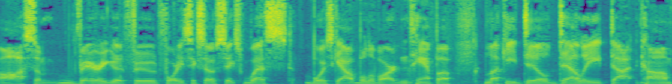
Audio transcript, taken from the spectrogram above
Awesome. Very good food. 4606 West Boy Scout Boulevard in Tampa. LuckyDillDeli.com.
